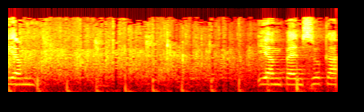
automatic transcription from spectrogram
I em, i em penso que,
